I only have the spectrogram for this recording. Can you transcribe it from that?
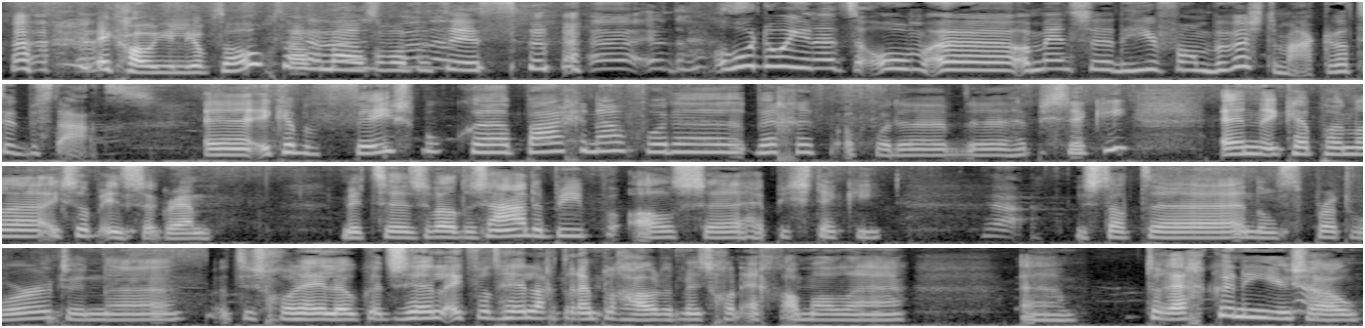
ik hou jullie op de hoogte allemaal van wat het is. uh, hoe doe je het om uh, mensen hiervan bewust te maken dat dit bestaat? ik heb een Facebook pagina voor de weggeef, voor de, de Happy Stacky. En ik, heb een, ik zit op Instagram. Met zowel de zadenbiep als Happy Stacky. Ja. Dus dat, en dan spread word. En het is gewoon heel leuk. Het is heel, ik wil het heel laagdrempelig houden. Dat mensen gewoon echt allemaal terecht kunnen hier zo.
